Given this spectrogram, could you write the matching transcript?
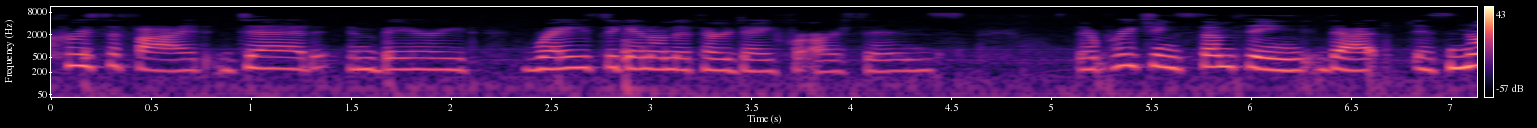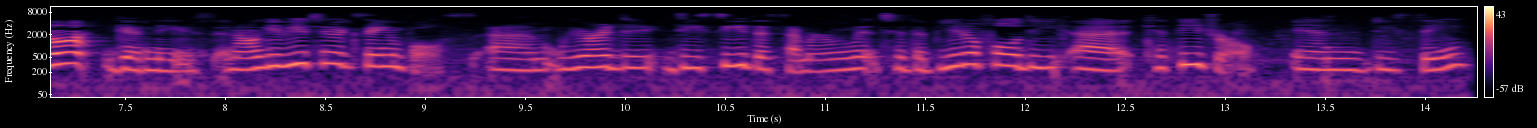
crucified, dead, and buried, raised again on the third day for our sins. They're preaching something that is not good news. And I'll give you two examples. Um, we were in D- DC this summer. We went to the beautiful D- uh, cathedral in DC.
